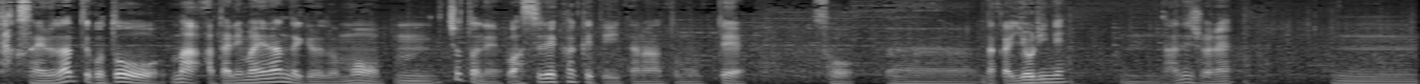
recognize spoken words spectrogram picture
たくさんいるなってことをまあ当たり前なんだけれども、うん、ちょっとね忘れかけていたなと思ってそううんなんかよりね、うん、何でしょうね。うん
